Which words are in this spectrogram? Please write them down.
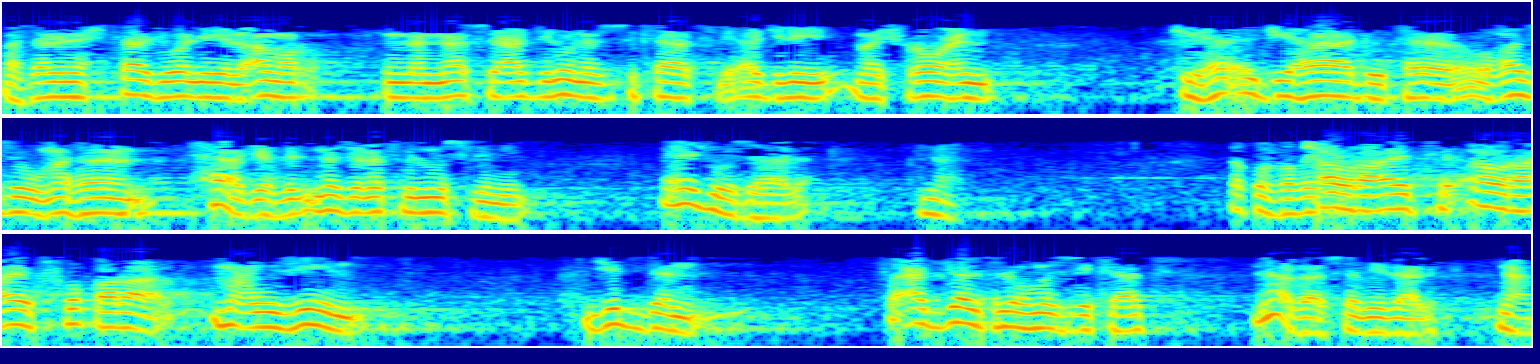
مثلا يحتاج ولي الأمر أن الناس يعجلون الزكاة لأجل مشروع جهاد وغزو مثلا حاجة نزلت بالمسلمين. لا يجوز هذا. نعم. يقول فضيلة أو رأيت أو رأيت فقراء معوزين جدا فعجلت لهم الزكاة. لا بأس بذلك. نعم.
